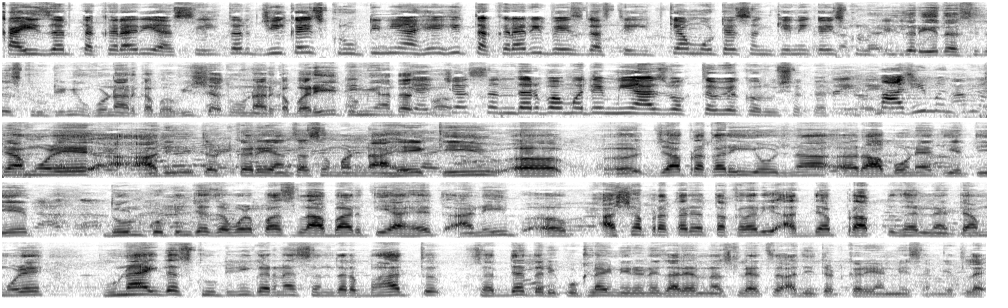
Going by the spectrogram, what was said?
काही जर तक्रारी असतील तर जी काही स्क्रुटिनी आहे ही तक्रारी बेस्ड असते. इतक्या मोठ्या संख्येने काही स्क्रुटिनी जर येत असेल तर स्क्रुटिनी होणार का? भविष्यात होणार का? बरी तुम्ही आता त्याच्या संदर्भामध्ये मी आज वक्तव्य करू शकत नाही. मंत्री त्यामुळे आदिती तटकरे यांचं असं म्हणणं आहे की अ, अ, ज्या प्रकारे ही योजना राबवण्यात येते दोन कोटींच्या जवळपास लाभार्थी आहेत आणि अ, अशा प्रकारे तक्रारी अद्याप प्राप्त झाल्या नाही त्यामुळे पुन्हा एकदा स्क्रुटिनी करण्यासंदर्भात सध्या तरी कुठलाही निर्णय झालेला नसल्याचं आदिती तटकरे यांनी सांगितलंय.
